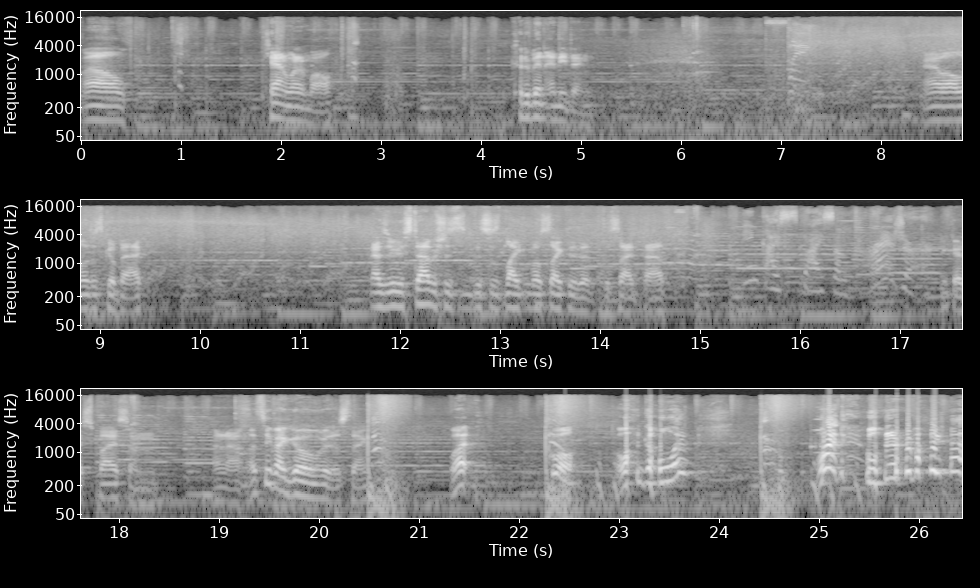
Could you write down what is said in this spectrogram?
Well, can't win them all. Could have been anything. Well, we'll just go back. As we established, this, this is like most likely the, the side path. Think I spy some treasure. I think I spy some. I don't know. Let's see if I can go over this thing. What? Cool. What? What? What? What everybody got?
